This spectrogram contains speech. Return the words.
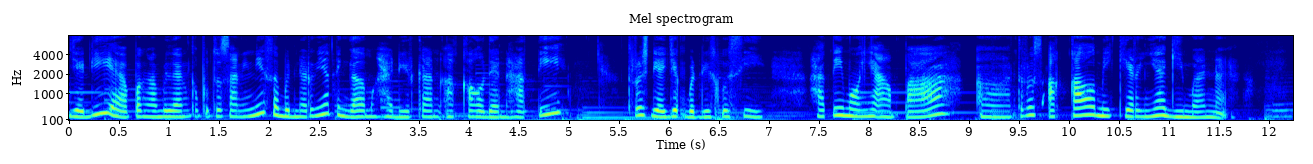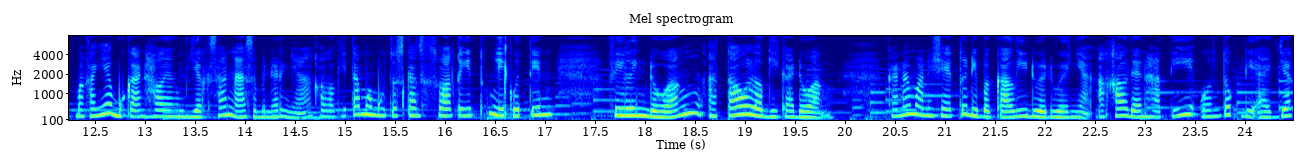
Jadi ya pengambilan keputusan ini sebenarnya tinggal menghadirkan akal dan hati terus diajak berdiskusi hati maunya apa, uh, terus akal mikirnya gimana. Makanya bukan hal yang bijaksana sebenarnya kalau kita memutuskan sesuatu itu ngikutin feeling doang atau logika doang. Karena manusia itu dibekali dua-duanya, akal dan hati untuk diajak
